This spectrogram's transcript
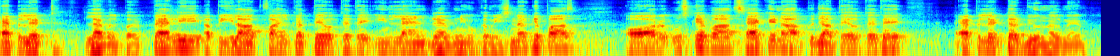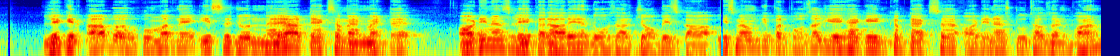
एपलेट लेवल पर। पहली अपील आप फ़ाइल करते होते थे इनलैंड रेवेन्यू कमिश्नर के पास और उसके बाद सेकंड आप जाते होते थे एपलेट ट्रिब्यूनल में। लेकिन अब हुकूमत ने इस जो नया टैक्स अमेंडमेंट ऑर्डिनेंस लेकर आ रहे हैं 2024 का। इसमें उनकी प्रपोजल ये है कि इनकम टैक्स ऑर्डिनेंस 2001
